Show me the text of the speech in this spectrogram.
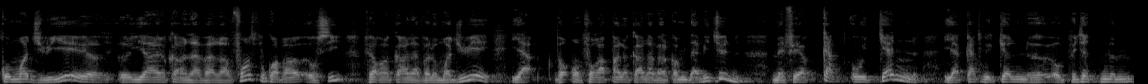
qu'au mois de juillet, euh, il y a un carnaval en France. Pourquoi pas aussi faire un carnaval au mois de juillet? Il y a, On ne fera pas le carnaval comme d'habitude, mais faire quatre week-ends. Il y a quatre week-ends, euh, peut-être même,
